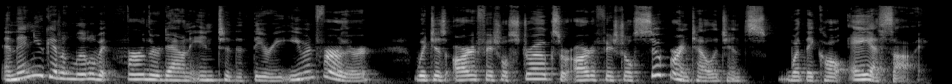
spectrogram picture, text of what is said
And then you get a little bit further down into the theory, even further, which is artificial strokes or artificial superintelligence, what they call ASI.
